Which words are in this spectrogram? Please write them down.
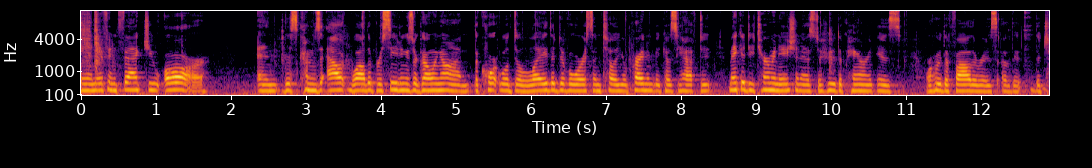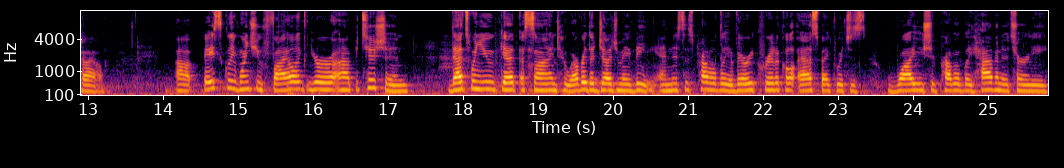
and if in fact you are, and this comes out while the proceedings are going on, the court will delay the divorce until you're pregnant because you have to make a determination as to who the parent is or who the father is of the, the child. Uh, basically, once you file your uh, petition, that's when you get assigned whoever the judge may be. And this is probably a very critical aspect, which is why you should probably have an attorney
